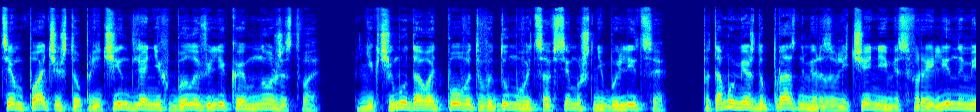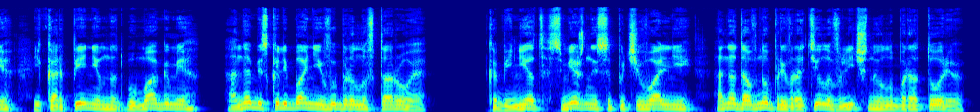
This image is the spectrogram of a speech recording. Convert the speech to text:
Тем паче, что причин для них было великое множество. Ни к чему давать повод выдумывать совсем уж небылицы. Потому между праздными развлечениями с фрейлинами и корпением над бумагами она без колебаний выбрала второе. Кабинет, смежный с опочивальней, она давно превратила в личную лабораторию –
